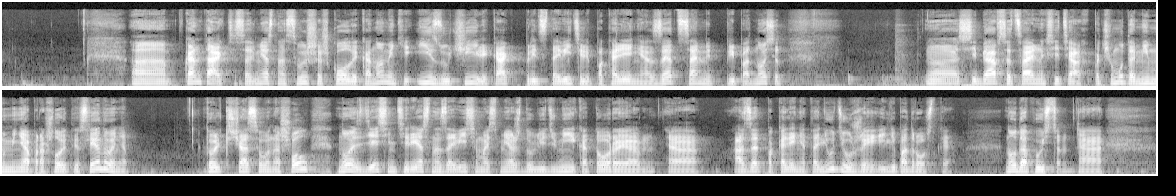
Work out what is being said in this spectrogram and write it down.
А, ВКонтакте совместно с Высшей школой экономики изучили, как представители поколения Z сами преподносят а, себя в социальных сетях. Почему-то мимо меня прошло это исследование, только сейчас его нашел, но здесь интересна зависимость между людьми, которые... А, а Z-поколение это люди уже или подростки? Ну, допустим,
